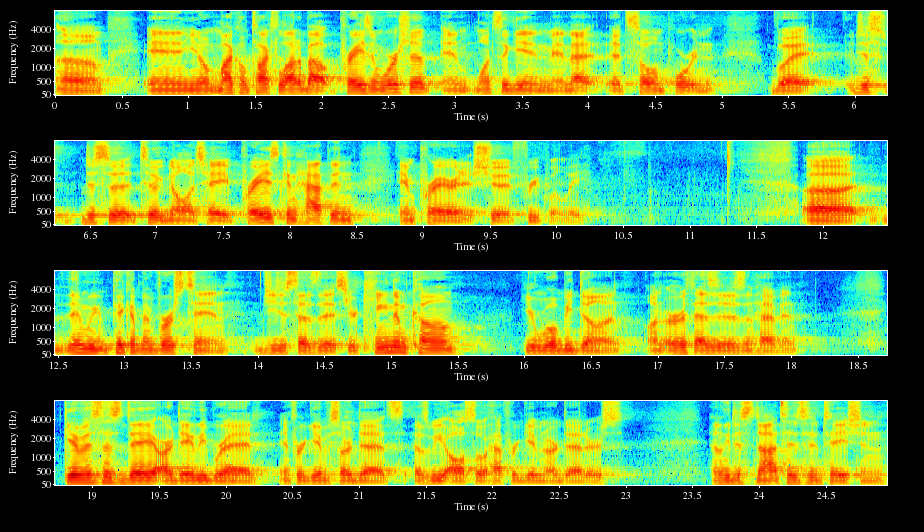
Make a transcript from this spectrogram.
Um, and you know, Michael talked a lot about praise and worship, and once again, man, that it's so important. But just just to, to, acknowledge, hey, praise can happen in prayer, and it should frequently. Uh, then we pick up in verse 10. Jesus says this Your kingdom come, your will be done, on earth as it is in heaven. Give us this day our daily bread, and forgive us our debts, as we also have forgiven our debtors. And lead us not to temptation,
